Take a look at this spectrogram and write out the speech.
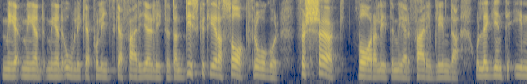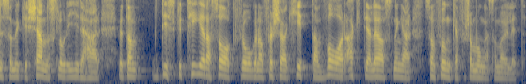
med, med, med olika politiska färger eller liknande, utan diskutera sakfrågor. Försök vara lite mer färgblinda och lägg inte in så mycket känslor i det här utan diskutera sakfrågorna och försök hitta varaktiga lösningar som funkar för så många som möjligt.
